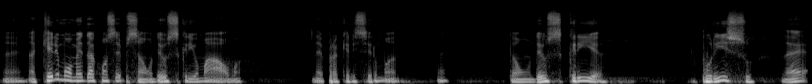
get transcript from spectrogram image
Né? Naquele momento da concepção, Deus cria uma alma né, para aquele ser humano. Né? Então, Deus cria. Por isso, né,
